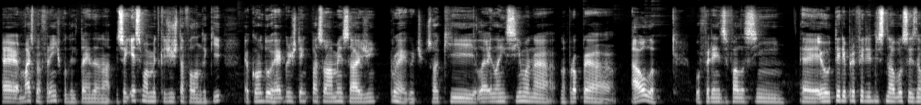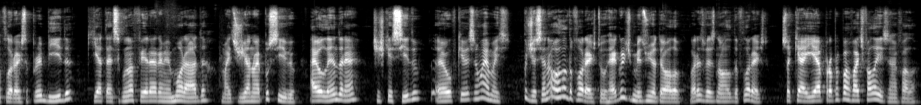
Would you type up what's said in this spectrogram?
é, mais pra frente, quando ele tá ainda na... Esse, esse momento que a gente tá falando aqui, é quando o Hagrid tem que passar uma mensagem pro Hagrid. Só que lá, lá em cima, na, na própria aula, o Ferenzi fala assim: é, Eu teria preferido ensinar vocês na Floresta Proibida, que até segunda-feira era memorada, mas isso já não é possível. Aí eu lendo, né? Tinha esquecido, aí eu fiquei assim, ué, mas podia ser na Orla da Floresta. O Hagrid mesmo já deu aula várias vezes na Orla da Floresta. Só que aí a própria Parvati fala isso, né? Fala,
